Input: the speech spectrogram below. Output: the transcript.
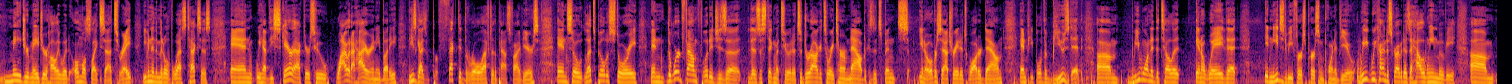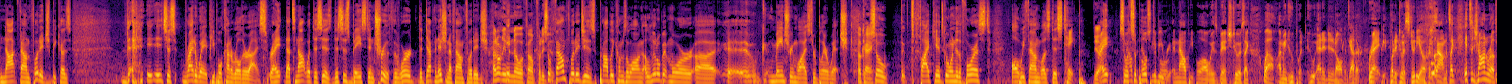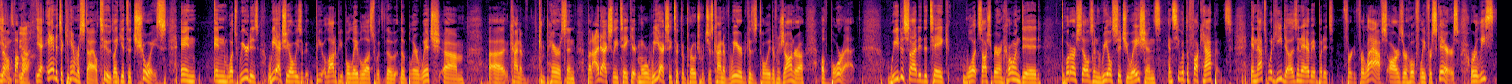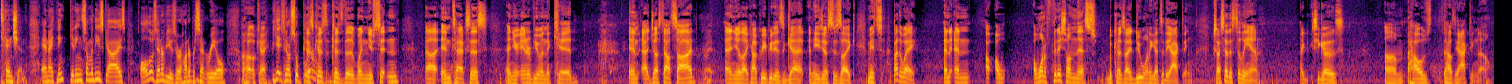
major, major Hollywood, almost like sets, right? Even in the middle of West Texas. And we have these scare actors who, why would I hire anybody? These guys have perfected the role after the past five years. And so let's build a story. And the word found footage is a, there's a stigma to it. It's a derogatory term now because it's been, you know, oversaturated, it's watered down, and people have abused it. Um, we wanted to tell it in a way that it needs to be first person point of view. We we kind of describe it as a Halloween movie, um, not found footage because. It's just right away people kind of roll their eyes, right? That's not what this is. This is based in truth. The word, the definition of found footage. I don't even it- know what found footage is. So is. found footage is probably comes along a little bit more uh, uh, mainstream wise through Blair Witch. Okay. So five kids go into the forest. All we found was this tape, Yeah. right? So it's supposed now to be real. And now people always bitch too. It's like, well, I mean, who put who edited it all together? Right. P- Put it to a studio if it's found. It's like it's a genre of Yeah. film. Fuck Yeah. off. Yeah, and it's a camera style too. Like it's a choice. And and what's weird is we actually always a lot of people label us with the the Blair Witch um, uh, kind of comparison, but I'd actually take it more. We actually took the approach, which is kind of weird because it's a totally different genre of Borat. We decided to take what Sacha Baron Cohen did put ourselves in real situations and see what the fuck happens. And that's what he does. And but it's for for laughs. Ours are hopefully for scares or at least tension. And I think getting some of these guys, all those interviews are 100 percent real. Uh, okay. Yeah, you know. So Because because the when you're sitting uh, in Texas and you're interviewing the kid and uh, just outside, and you're like, how creepy does it get? And he just is like, I mean, it's by the way, and and I, I, I want to finish on this because I do want to get to the acting because I said this to LeeAnn. I, she goes, um, "How's how's the acting though?"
